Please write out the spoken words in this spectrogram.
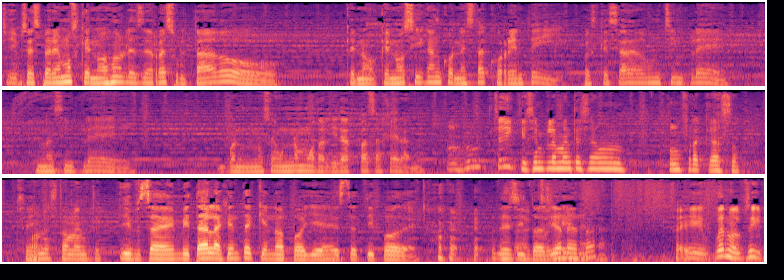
Sí, pues esperemos que no les dé resultado o que no que no sigan con esta corriente y pues que sea un simple una simple bueno, no sé, una modalidad pasajera, ¿no? ujú, sí, que simplemente sea un, un fracaso, Sí. honestamente. Y pues a invitar a la gente que no apoye este tipo de, de situaciones, ¿no? Sí, bueno, sí,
